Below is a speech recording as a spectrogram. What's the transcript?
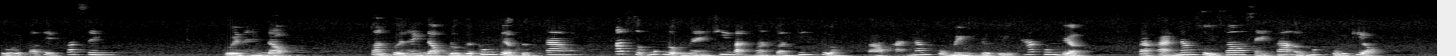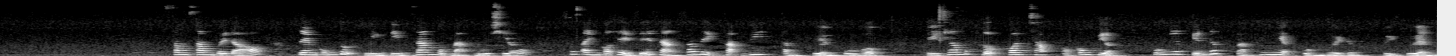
rối có thể phát sinh. Quyền hành động Toàn quyền hành động đối với công việc được sao áp dụng mức độ này khi bạn hoàn toàn tin tưởng vào khả năng của mình được ủy thác công việc và khả năng rủi ro xảy ra ở mức tối thiểu. Song song với đó, James cũng tự mình tìm ra một bảng đối chiếu giúp anh có thể dễ dàng xác định phạm vi thẩm quyền phù hợp tùy theo mức độ quan trọng của công việc cũng như kiến thức và kinh nghiệm của người được ủy quyền.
